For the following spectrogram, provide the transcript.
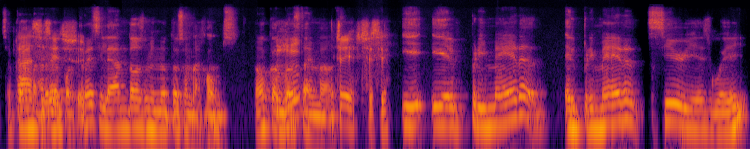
se ponen ah, arriba por tres y le dan dos minutos a Mahomes, ¿no? Con dos timeouts. Sí, sí, sí. Y, y, el primer, el primer series, güey,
